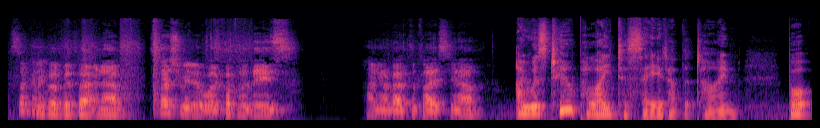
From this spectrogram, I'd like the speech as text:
it's looking a good bit better now, especially with a couple of these hanging about the place. You know. I was too polite to say it at the time, but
